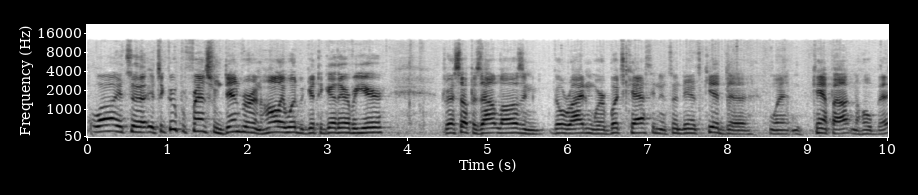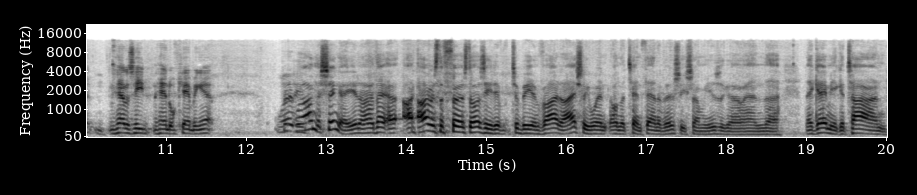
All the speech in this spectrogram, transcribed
Well, it's a it's a group of friends from Denver and Hollywood. We get together every year, dress up as outlaws, and go riding where Butch Cassidy and Sundance Kid uh, went and camp out and the whole bit. And, And how does he handle camping out? Well, I'm the singer, you know. They, I, I was the first Aussie to, to be invited. I actually went on the 10th anniversary some years ago, and uh, they gave me a guitar, and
